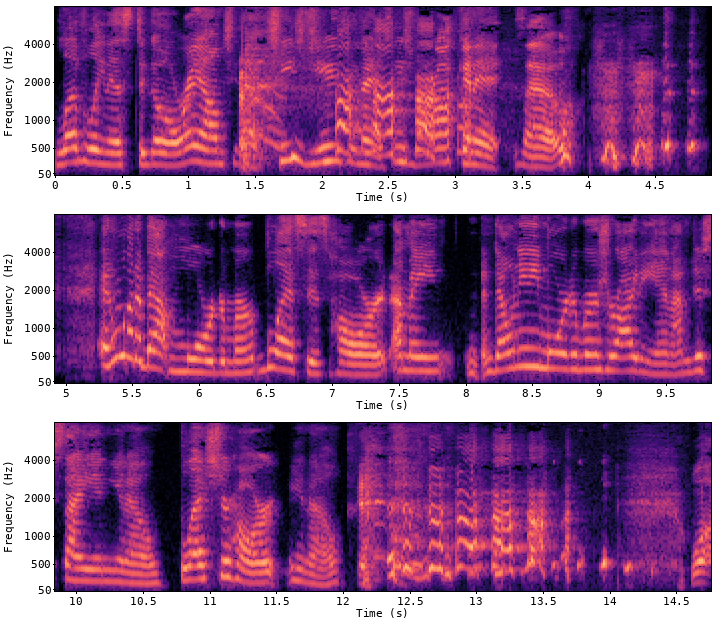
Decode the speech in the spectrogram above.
loveliness to go around. She's like she's using that, she's rocking it. So. And what about Mortimer? Bless his heart. I mean, don't any Mortimers write in. I'm just saying, you know, bless your heart, you know. Well,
